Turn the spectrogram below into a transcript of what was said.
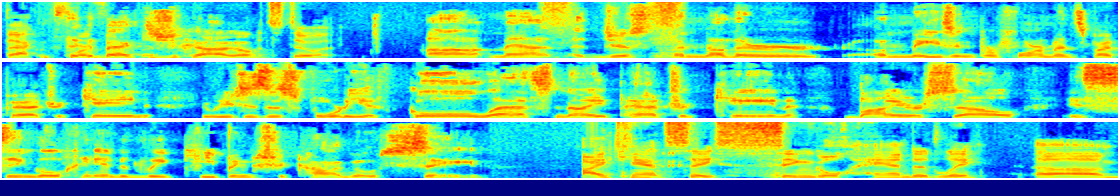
back. Let's take it back to. Chicago. Let's do it. Uh, Matt, just another amazing performance by Patrick Kane. He reaches his 40th goal last night. Patrick Kane, buy or sell, is single handedly keeping Chicago sane. I can't say single handedly. Um,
